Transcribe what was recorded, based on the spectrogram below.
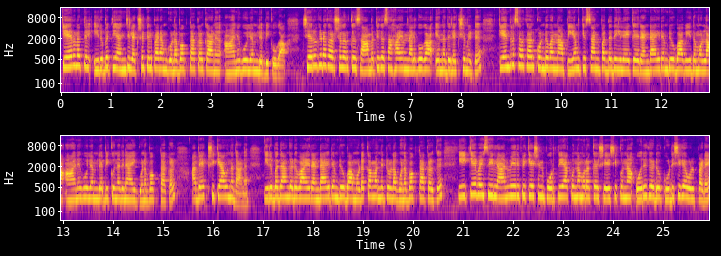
കേരളത്തിൽ ഇരുപത്തിയഞ്ച് ലക്ഷത്തിൽ പരം ഗുണഭോക്താക്കൾക്കാണ് ആനുകൂല്യം ലഭിക്കുക. ചെറുകിട കർഷകർക്ക് സാമ്പത്തിക സഹായം നൽകുക എന്നത് ലക്ഷ്യമിട്ട് കേന്ദ്ര സർക്കാർ കൊണ്ടുവന്ന പി എം കിസാൻ പദ്ധതിയിലേക്ക് രണ്ടായിരം രൂപ വീതമുള്ള ആനുകൂല്യം ലഭിക്കുന്നതിനായി ഗുണഭോക്താക്കൾ അപേക്ഷിക്കാവുന്നതാണ്. ഇരുപതാം ഗഡുവായി രണ്ടായിരം രൂപ മുടക്കം വന്നിട്ടുള്ള ഗുണഭോക്താക്കൾക്ക് E K Y C land verification പൂർത്തിയാക്കുന്ന മുറക്ക് ശേഷിക്കുന്ന ഒരു ഗഡു കുടിശ്ശിക ഉൾപ്പെടെ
